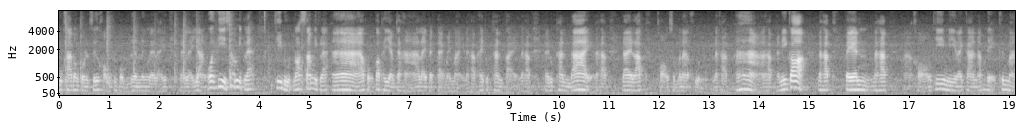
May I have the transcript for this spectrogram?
ลูกค้าบางคนซื้อของผมเดือนหนึ่งหลาย ๆ หลาย ๆ อย่างโอ้ยพี่ซ้ำอีกแล้วที่ดูดน็อตซ้ำอีกแล้วอ่าผมก็พยายามจะหาอะไรแปลก ๆ ใหม่ ๆ นะครับ ให้ทุกท่านไปนะครับ ให้ทุกท่านได้นะครับ ได้รับของสมนาคุณนะครับอ่านะครับ อันนี้ก็นะครับเป็นนะครับ ของที่มีรายการอัปเดตขึ้นมา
